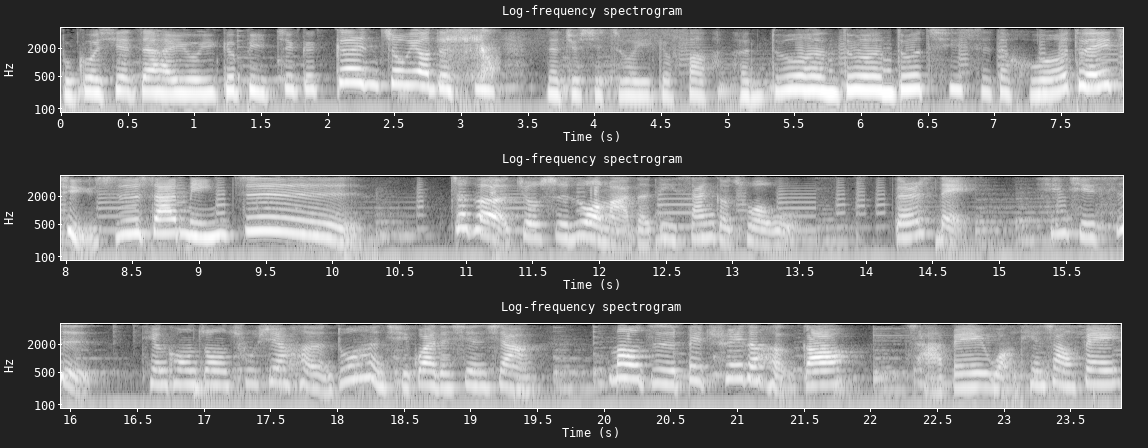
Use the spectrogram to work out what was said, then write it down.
不过现在还有一个比这个更重要的事，那就是做一个放很多很多很多起司的火腿起司三明治。这个就是落马的第三个错误。Thursday，星期四，天空中出现很多很奇怪的现象。帽子被吹得很高，茶杯往天上飞，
